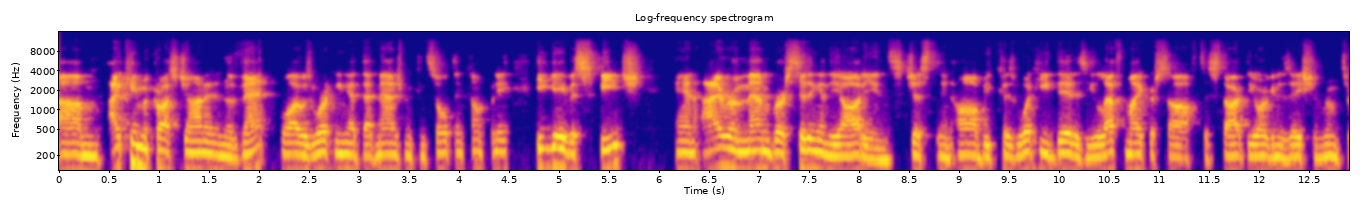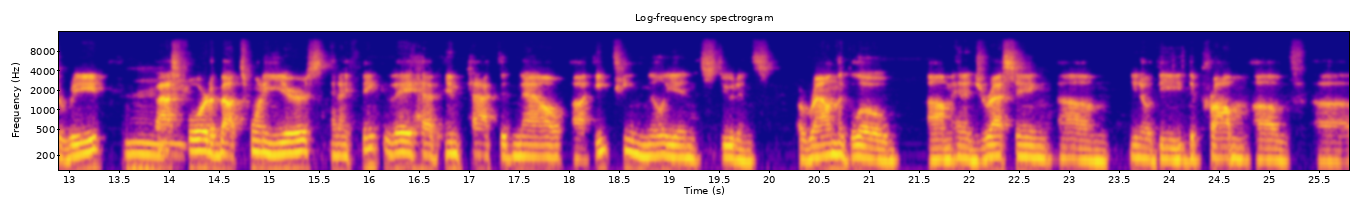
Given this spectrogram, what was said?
um, I came across John at an event while I was working at that management consulting company. He gave a speech, and I remember sitting in the audience just in awe because what he did is he left Microsoft to start the organization Room to Read Mm. Fast forward about 20 years, and I think they have impacted now uh, 18 million students around the globe um, and addressing, um, you know, the the problem of uh,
